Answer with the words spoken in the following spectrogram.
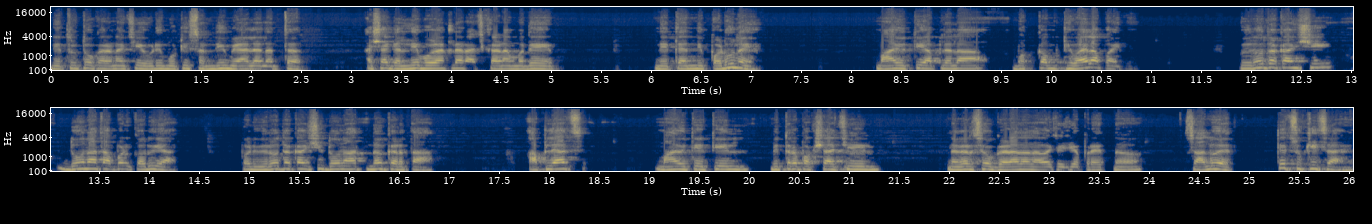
नेतृत्व करण्याची एवढी मोठी संधी मिळाल्यानंतर अशा गल्लीबोळातल्या राजकारणामध्ये नेत्यांनी पडू नये. महायुती आपल्याला भक्कम ठेवायला पाहिजे. विरोधकांशी दोन हात आपण करूया पण विरोधकांशी दोन हात न करता आपल्याच महायुतीतील मित्रपक्षाची नगरसेवक गळाला लावायचे जे प्रयत्न चालू आहेत ते चुकीचं आहे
